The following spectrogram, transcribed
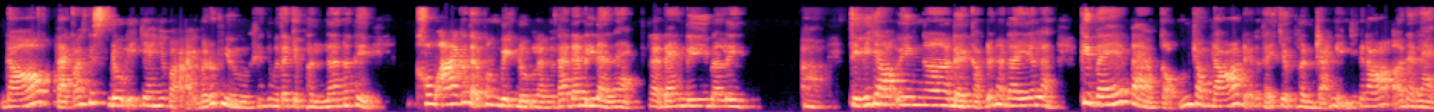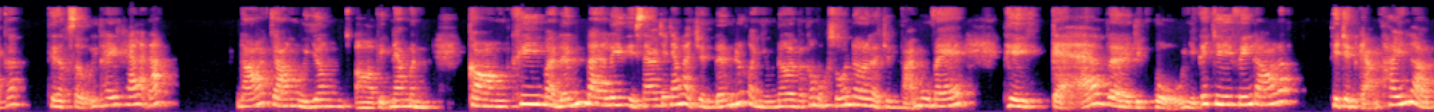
Đó và có cái đu y chang như vậy. Và rất nhiều người khi người ta chụp hình lên đó thì không ai có thể phân biệt được là người ta đang đi Đà Lạt là đang đi Bali. À, thì lý do Uyên ờ, đề cập đến ở đây là cái vé vào cổng trong đó để có thể chụp hình trải nghiệm những cái đó ở Đà Lạt á, thì thật sự Uyên thấy khá là đắt đó cho người dân ở Việt Nam mình. Còn khi mà đến Bali thì sao? Chắc chắn là trình đến rất là nhiều nơi và có một số nơi là trình phải mua vé. Thì cả về dịch vụ những cái chi phí đó đó thì trình cảm thấy là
